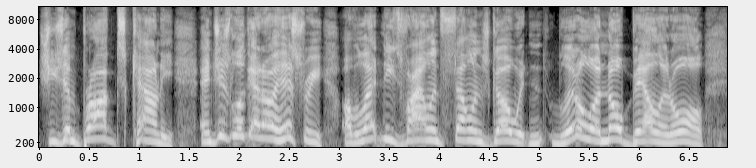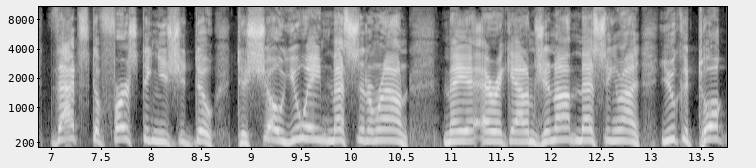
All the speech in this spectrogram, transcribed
She's in Bronx County. And just look at our history of letting these violent felons go with little or no bail at all. That's the first thing you should do to show you ain't messing around, Mayor Eric Adams. You're not messing around. You could talk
